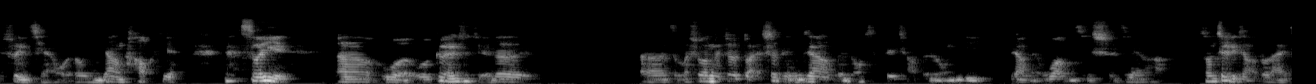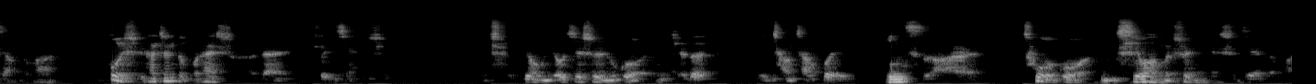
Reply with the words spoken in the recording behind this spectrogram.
睡前，我都一样讨厌。所以，呃，我我个人是觉得，呃，怎么说呢？就是短视频这样的东西非常的容易。让人忘记时间哈。从这个角度来讲的话，或许它真的不太适合在睡前去使用，尤其是如果你觉得你常常会因此而错过你希望的睡眠时间的话，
